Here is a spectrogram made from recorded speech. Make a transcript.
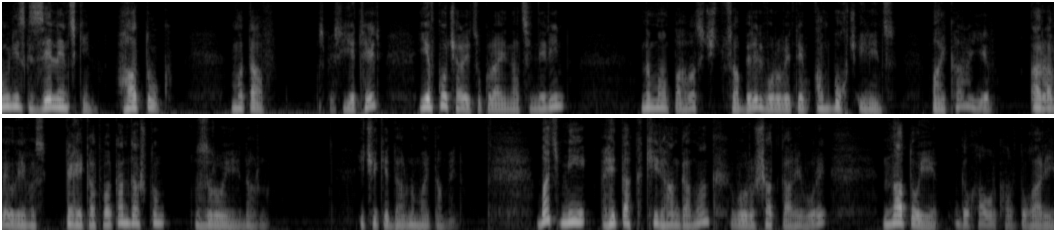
Նույնիսկ Զելենսկին հատուկ մտավ, ասես, եթեր եւ կոչ արեց ուկրաինացիներին նման պահված չցուցաբերել, որովհետեւ ամբողջ իրենց պայքարը եւ առավել եւս տեղեկատվական դաշտում զրո է դառնում։ Իչեք է դառնում այդ ամենը։ Բայց մի հետաքրքիր հանգամանք, որը շատ կարևոր է, ՆԱՏՕ-ի գլխավոր քարտուղարի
